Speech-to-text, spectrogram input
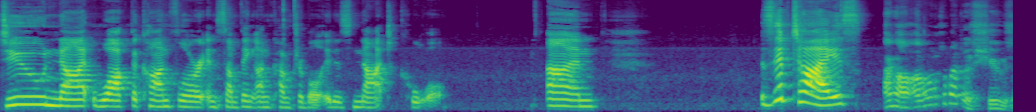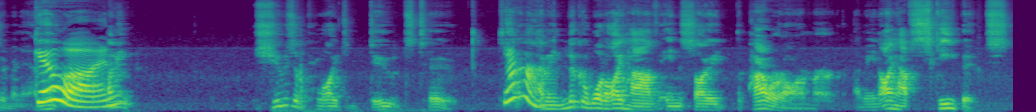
Do not walk the con floor in something uncomfortable. It is not cool. Um, zip ties. Hang on, I want to talk about the shoes a minute. I Go mean- on. I mean, shoes apply to dudes too. yeah. I mean, look at what I have inside the power armor. I mean, I have ski boots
